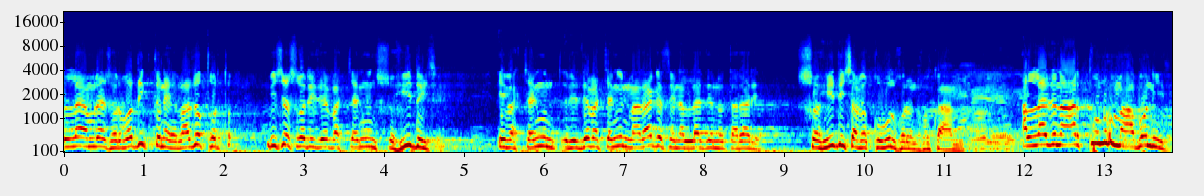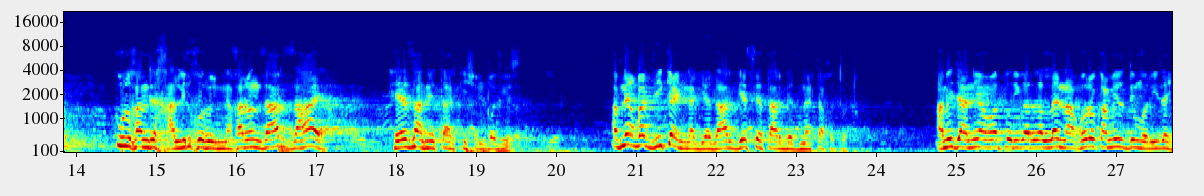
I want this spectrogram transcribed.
আল্লাহ আমরা সর্বাধিক তো নেই হেফাজত করতো। বিশেষ করে যে বাচ্চাগুন শহীদ হয়েছে এই বাচ্চাগুন, যে বাচ্চাগুন মারা গেছেন, আল্লাহ যেন তারারে শহীদ হিসাবে কবুল করেন হোক আমি আল্লাহ যেন আর কোনো মা বনির কুলখান রে খালি করেন না, কারণ যার যায়, হে জানে তার কি সম্পদ গেছে। আপনি একবার জিকাইন না গিয়া, যার গেছে তার বেদনাটা কতটুকু। আমি জানি আমার পরিবারের আল্লাহ না করুক, আমি যদি মরি যাই,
